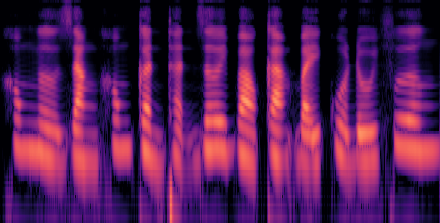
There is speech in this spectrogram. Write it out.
không ngờ rằng không cẩn thận rơi vào cạm bẫy của đối phương.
